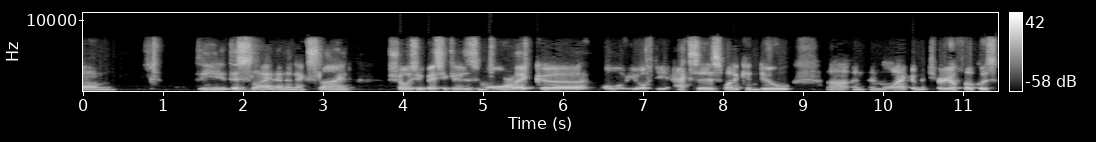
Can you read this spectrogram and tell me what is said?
Um, the This slide and the next slide shows you basically this is more like uh, overview of the axis, what it can do, uh, and, and, more like a material focus.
